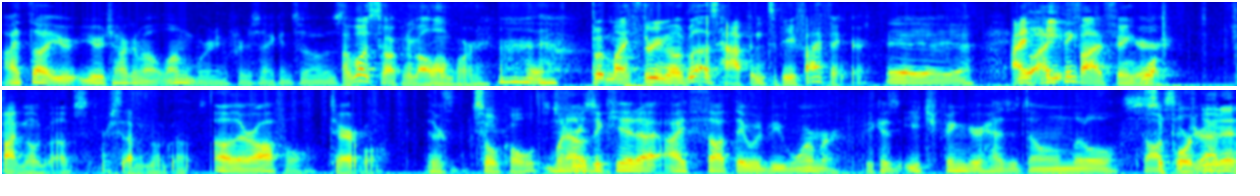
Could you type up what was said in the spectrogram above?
I thought you you were talking about longboarding for a second, so I was. I was talking about longboarding, but my three mil gloves happened to be five finger. Yeah, yeah, yeah. I Well, hate think- five finger, well- five mil gloves or seven mil gloves. Oh, they're awful. Terrible. They're so cold. It's When I was a kid, I, I thought they would be warmer because each finger has its own little sausage Support unit.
